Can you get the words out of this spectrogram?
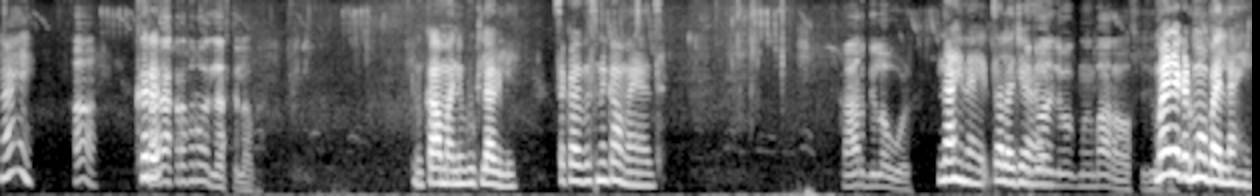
नाही. हा. खरं? साडे अकरा तर वाजले असतील आता. कामाने भूक लागली. सकाळपासून काम आहे आज. कार दिला ओळ नाही नाही. चला किती जेवा वाजले बघ मग? बारा वाजता जेवण. माझ्याकडे मोबाईल नाही.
